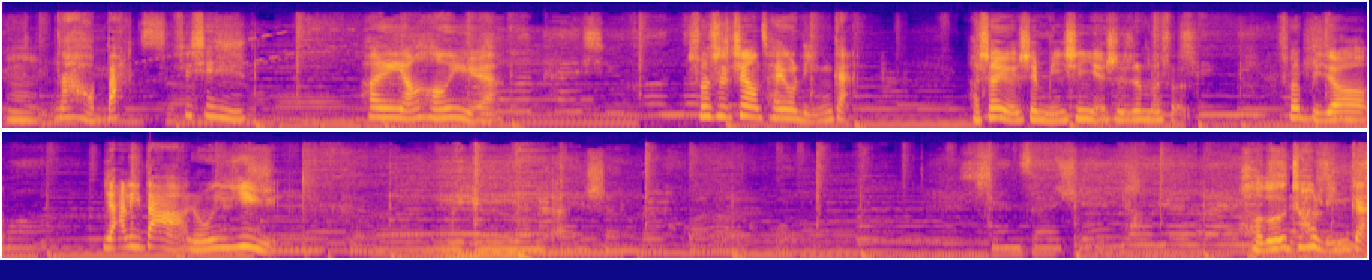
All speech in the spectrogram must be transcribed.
嗯，那好吧，谢谢你。欢迎杨恒宇，说是这样才有灵感，好像有些明星也是这么说的，说比较压力大，容易抑郁。好多找灵感，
